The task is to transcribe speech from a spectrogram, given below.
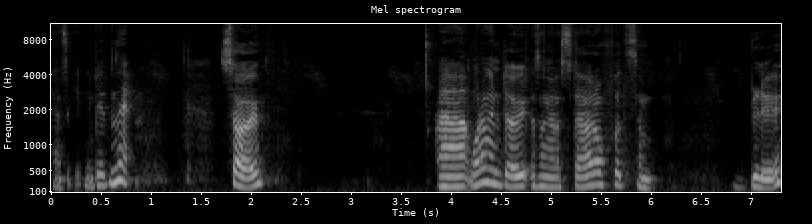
How's it getting better than that? So, uh, what I'm going to do is I'm going to start off with some blue.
